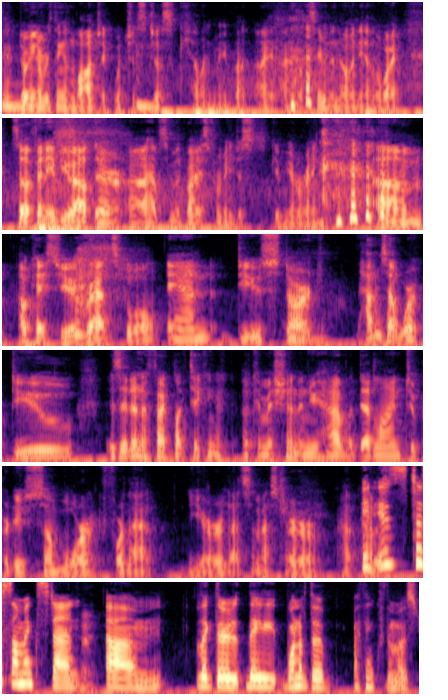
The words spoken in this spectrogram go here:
Mm-hmm. doing everything in Logic, which is just killing me. But I, I don't seem to know any other way. So if any of you out there uh, have some advice for me, just give me a ring. um, okay, so you're at grad school, and do you start? How does that work? Do you? Is it in effect like taking a, a commission, and you have a deadline to produce some work for that year, or that semester, or how, how It does- is to some extent. Okay. Um, like they're they one of the I think the most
